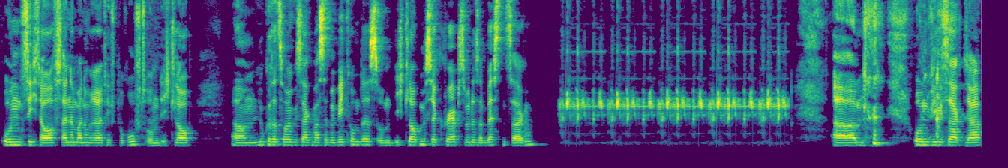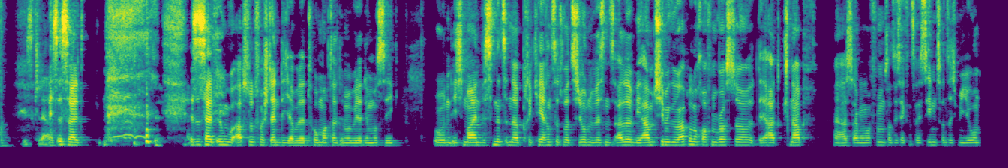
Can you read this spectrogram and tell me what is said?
und sich da auf seine Meinung relativ beruft. Und ich glaube, ähm, Lukas hat vorher gesagt, was der Beweggrund ist. Und ich glaube, Mr. Krabs würde es am besten sagen. Ähm, und wie gesagt, ja, ist es ist halt, es ist halt irgendwo absolut verständlich, aber der Ton macht halt immer wieder die Musik. Und ich meine, wir sind jetzt in einer prekären Situation, wir wissen es alle. Wir haben Jimmy Garoppolo noch auf dem Roster, der hat knapp, ja, sagen wir mal 25, 26, 27 Millionen,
